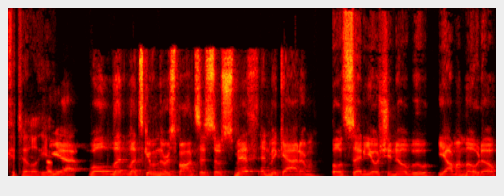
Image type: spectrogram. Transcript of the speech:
Cotillo here. Oh yeah. Well, let, let's give them the responses. So Smith and McAdam both said Yoshinobu Yamamoto,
